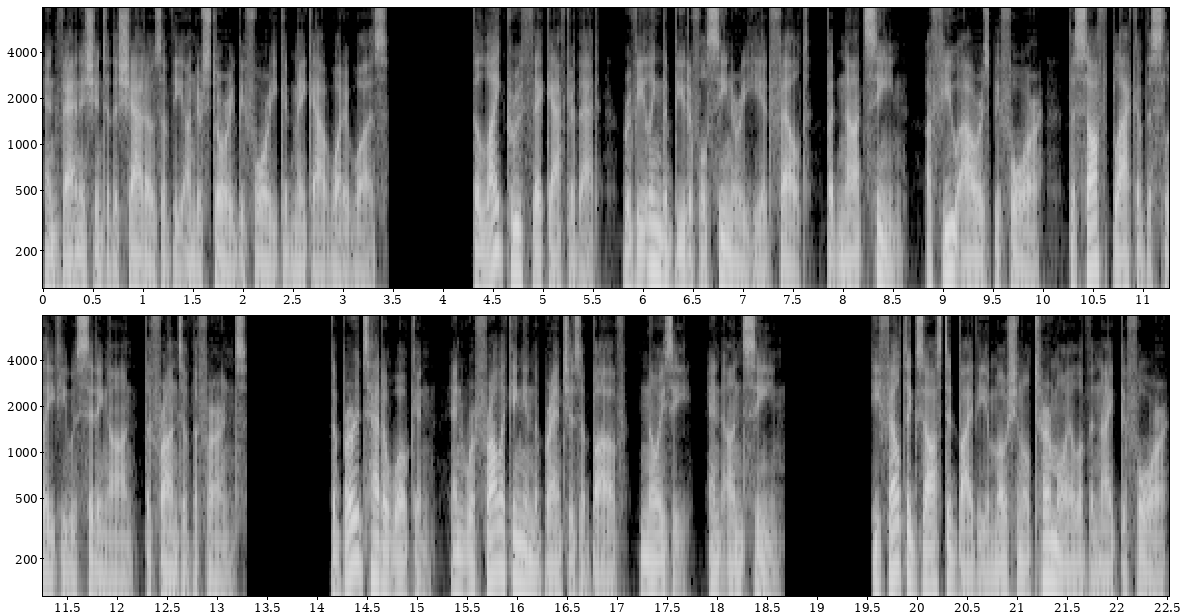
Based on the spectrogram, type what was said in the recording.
and vanish into the shadows of the understory before he could make out what it was. The light grew thick after that, revealing the beautiful scenery he had felt, but not seen, a few hours before, the soft black of the slate he was sitting on, the fronds of the ferns. The birds had awoken, and were frolicking in the branches above, noisy, and unseen. He felt exhausted by the emotional turmoil of the night before,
